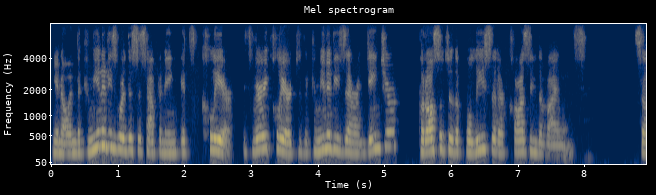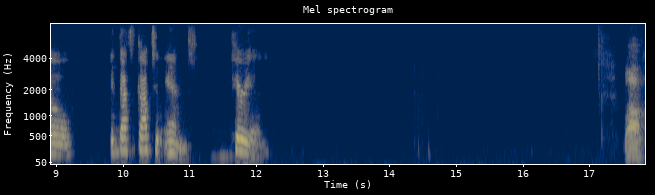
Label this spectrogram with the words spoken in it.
you know, in the communities where this is happening, it's clear. It's very clear to the communities that are in danger, but also to the police that are causing the violence. So it, that's got to end, period. Wow.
